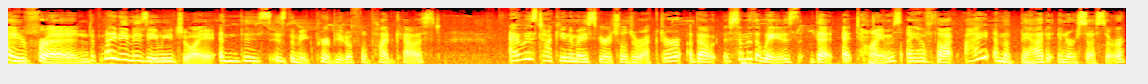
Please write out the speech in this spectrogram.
Hi, friend. My name is Amy Joy, and this is the Make Prayer Beautiful podcast. I was talking to my spiritual director about some of the ways that at times I have thought I am a bad intercessor.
